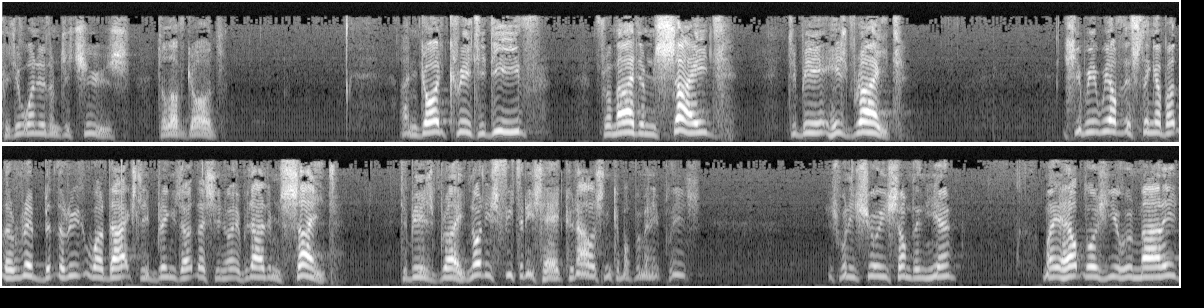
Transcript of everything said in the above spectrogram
because He wanted them to choose to love God. And God created Eve from Adam's side to be his bride. See, we, we have this thing about the rib, but the root word actually brings out this, you know, it was Adam's side to be his bride, not his feet or his head. Could Alison come up a minute, please? Just want to show you something here. Might help those of you who are married.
